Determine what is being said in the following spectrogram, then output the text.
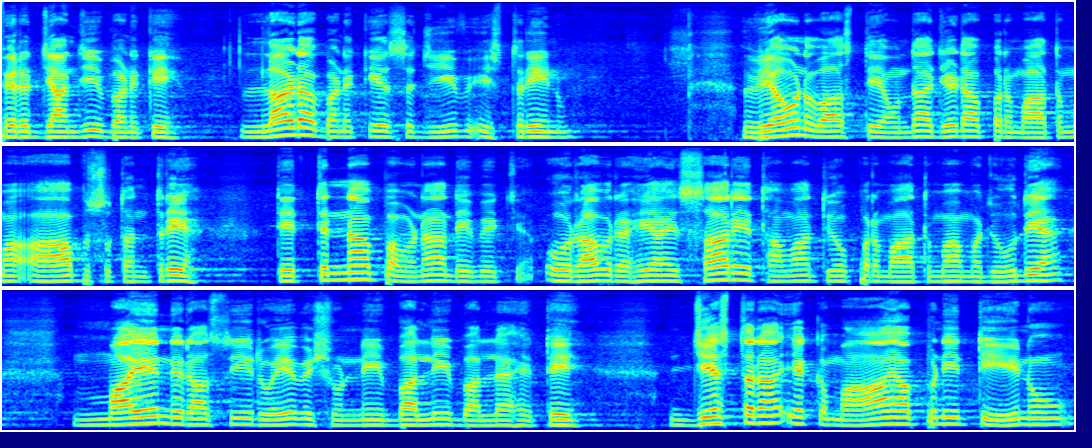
ਫਿਰ ਜਾਂਜੀ ਬਣ ਕੇ, ਲਾੜਾ ਬਣ ਕੇ ਸਜੀਵ ਇਸਤਰੀ ਨੂੰ। ਵਿਆਹਣ ਵਾਸਤੇ ਆਉਂਦਾ ਜਿਹੜਾ ਪਰਮਾਤਮਾ ਆਪ ਸੁਤੰਤਰ ਹੈ ਤੇ ਤਿੰਨਾਂ ਭਵਨਾਂ ਦੇ ਵਿੱਚ ਉਹ ਰਵ ਰਹਿਆ ਹੈ ਸਾਰੇ ਥਾਵਾਂ ਤੇ ਉਹ ਪਰਮਾਤਮਾ ਮੌਜੂਦ ਹੈ ਮਾਏ ਨਿਰਾਸੀ ਰੋਏ ਵਿਛੁੰਨੀ, ਬਾਲੀ ਬਾਲੈ ਤੇ। ਜਿਸ ਤਰ੍ਹਾਂ ਇੱਕ ਮਾਂ ਆਪਣੀ ਧੀ ਨੂੰ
